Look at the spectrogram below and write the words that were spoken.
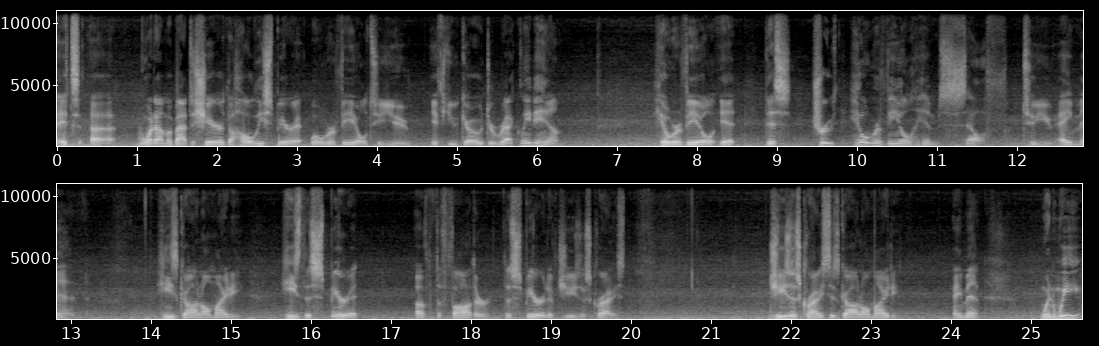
it's uh, what I'm about to share, the Holy Spirit will reveal to you. If you go directly to Him, He'll reveal it, this truth. He'll reveal Himself to you. Amen. He's God Almighty. He's the Spirit of the Father, the Spirit of Jesus Christ. Jesus Christ is God Almighty. Amen. When we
